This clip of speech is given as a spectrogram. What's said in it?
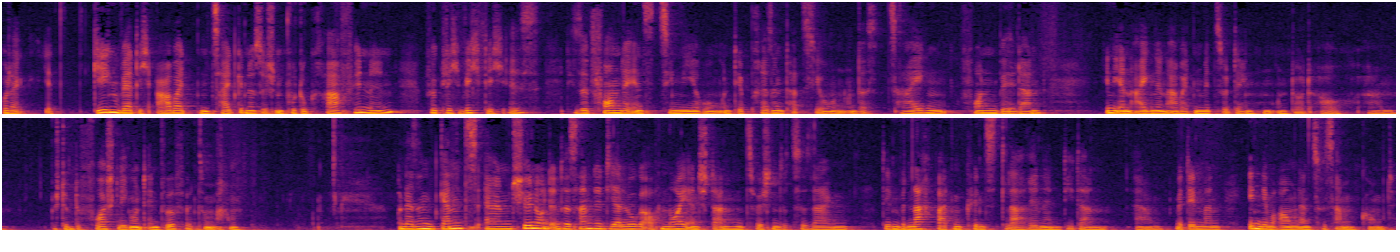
oder jetzt gegenwärtig arbeitenden zeitgenössischen Fotografinnen wirklich wichtig ist diese Form der Inszenierung und der Präsentation und das Zeigen von Bildern in ihren eigenen Arbeiten mitzudenken und dort auch ähm, bestimmte Vorschläge und Entwürfe zu machen. Und da sind ganz ähm, schöne und interessante Dialoge auch neu entstanden zwischen sozusagen den benachbarten Künstlerinnen, die dann, ähm, mit denen man in dem Raum dann zusammenkommt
